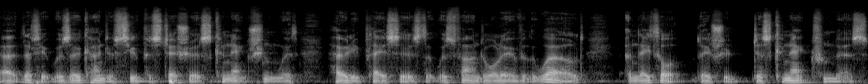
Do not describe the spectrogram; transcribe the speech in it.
uh, that it was a kind of superstitious connection with holy places that was found all over the world, and they thought they should disconnect from this.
